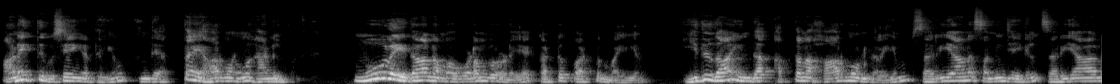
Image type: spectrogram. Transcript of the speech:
அனைத்து விஷயங்களையும் இந்த அத்தனை ஹார்மோன்களும் ஹேண்டில் பண்ணுது. மூளை தான் நம்ம உடம்புடைய கட்டுப்பாட்டு மையம். இதுதான் இந்த அத்தனை ஹார்மோன்களையும் சரியான சமிஞ்சைகள் சரியான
